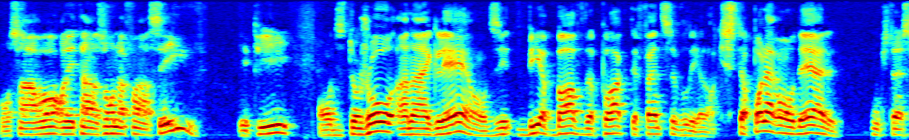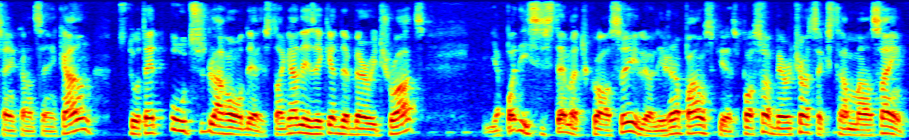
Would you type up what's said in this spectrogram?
On s'en va, on est en zone offensive, et puis on dit toujours en anglais, on dit be above the puck defensively. Alors si tu pas la rondelle ou que c'est un 50-50, tu dois être au-dessus de la rondelle. Si tu regardes les équipes de Barry Trotz, il n'y a pas des systèmes à tout casser. Les gens pensent que c'est pas ça. Barry Trotz, c'est extrêmement simple.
